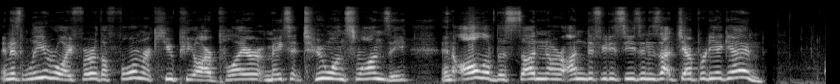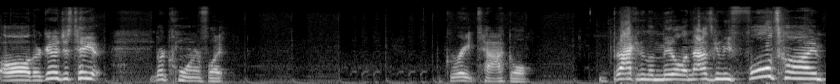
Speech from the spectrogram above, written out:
And it's Leroy Fer, the former QPR player, makes it 2-1 Swansea. And all of the sudden, our undefeated season is at jeopardy again. Oh, they're going to just take it. Their corner flight. Great tackle. Back into the middle, and that's going to be full time.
